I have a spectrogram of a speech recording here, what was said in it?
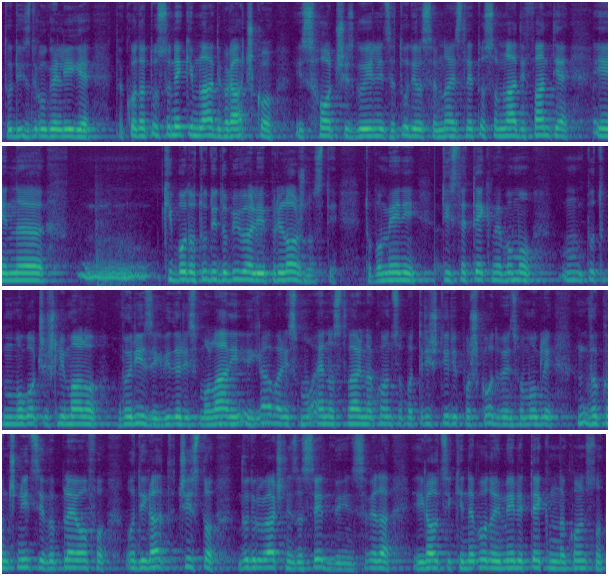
tudi iz druge lige. Tako da tu so neki mladi bračko iz Hoč, iz Gojilnice, tudi 18 let, to so mladi fantje in uh, ki bodo tudi dobivali priložnosti. To pomeni, tiste tekme bomo tudi mogoče šli malo v rizik. Videli smo lani, igravali smo eno stvar, na koncu pa 3-4 poškodbe in smo mogli v končnici, v play-offu odigrati čisto v drugačni zasedbi. In seveda igralci, ki ne bodo imeli tekem na koncu,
